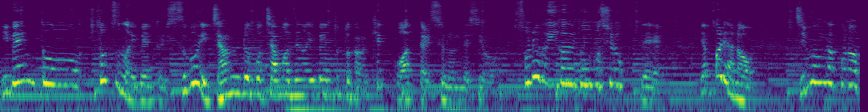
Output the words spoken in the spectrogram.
イベント一つのイベントにすごいジャンルごちゃ混ぜのイベントとかが結構あったりするんですよ。それが意外と面白くてやっぱりあの自分がこの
